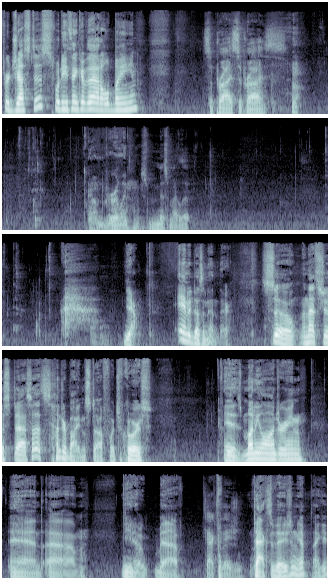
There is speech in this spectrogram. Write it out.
for justice. What do you think of that, old bean? Surprise, surprise. I'm drooling. I just missed my lip. Yeah, and it doesn't end there. So, and that's just uh, so that's Hunter Biden stuff, which of course is money laundering and um, you know uh, Tax evasion. tax evasion. Yep, thank you.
